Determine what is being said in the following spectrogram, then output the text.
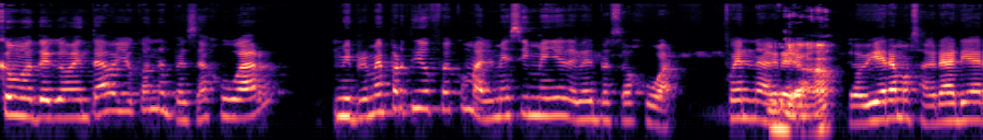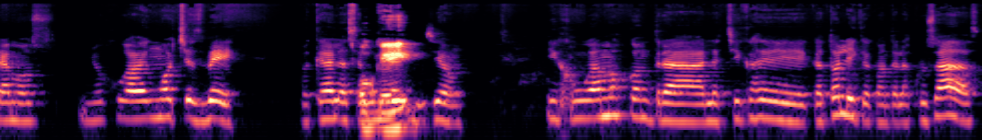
Como te comentaba, yo cuando empecé a jugar, mi primer partido fue como al mes y medio de haber empezado a jugar. Fue en Agraria. Todavía éramos Agraria, éramos, yo jugaba en Moches B, porque era la segunda división. Y jugamos contra las chicas de Católica, contra las Cruzadas,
